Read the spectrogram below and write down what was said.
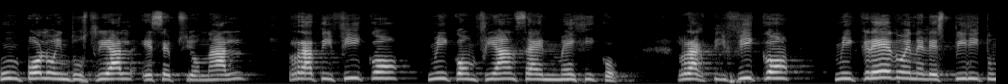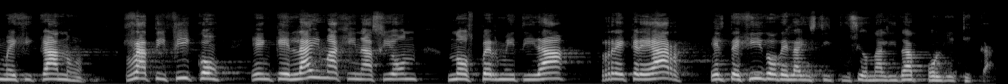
un polo industrial excepcional, ratifico mi confianza en México, ratifico mi credo en el espíritu mexicano, ratifico en que la imaginación nos permitirá recrear el tejido de la institucionalidad política.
